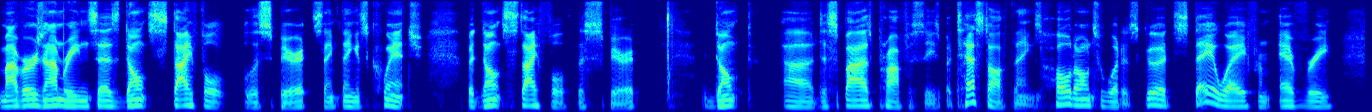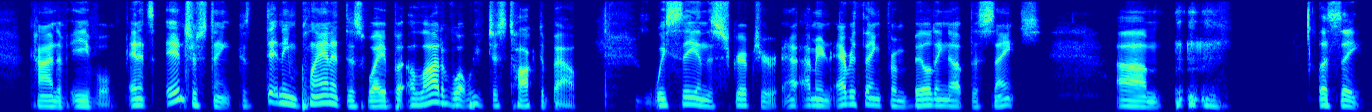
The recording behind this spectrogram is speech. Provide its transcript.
My version I'm reading says, Don't stifle the spirit. Same thing as quench, but don't stifle the spirit. Don't uh, despise prophecies, but test all things. Hold on to what is good. Stay away from every kind of evil. And it's interesting because didn't even plan it this way, but a lot of what we've just talked about, we see in the scripture. I mean, everything from building up the saints. Um, let's see,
